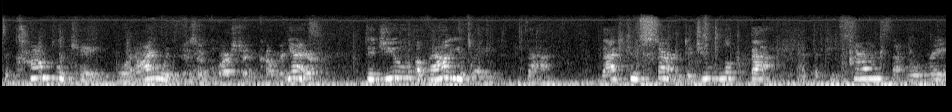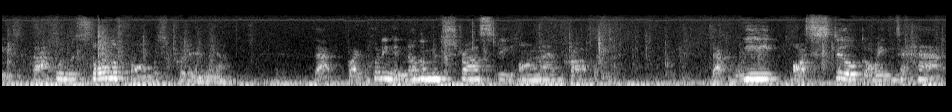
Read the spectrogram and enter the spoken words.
to complicate what I would think. There's a question coming here? Yes. Did you evaluate that, that concern? Did you look back at the concerns that were raised back when the solar farm was put in there? That by putting another monstrosity on that property, that we are still going to have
